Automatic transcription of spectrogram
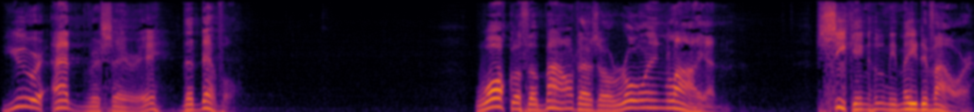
Your adversary, the devil, walketh about as a roaring lion seeking whom he may devour.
